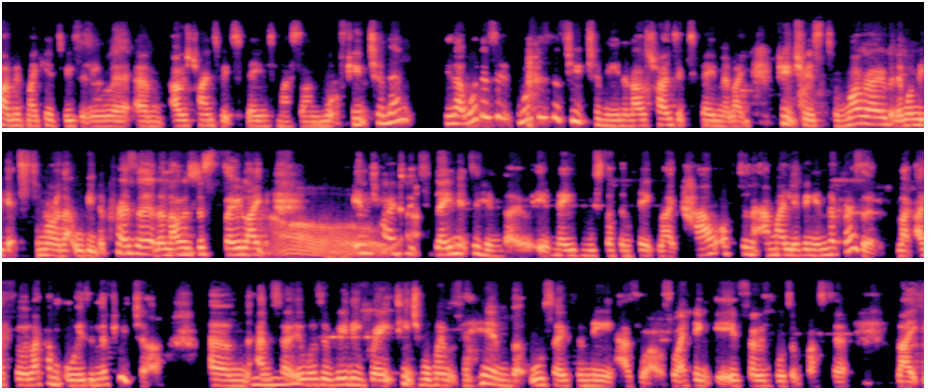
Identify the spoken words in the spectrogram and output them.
time with my kids recently where um, I was trying to explain to my son what future meant. He's like, what does it, what does the future mean? And I was trying to explain that like future is tomorrow, but then when we get to tomorrow, that will be the present. And I was just so like, Oh, in trying to explain it to him though, it made me stop and think like, how often am I living in the present? Like, I feel like I'm always in the future. Um, And so Mhm. it was a really great teachable moment for him, but also for me as well. So I think it is so important for us to, like,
